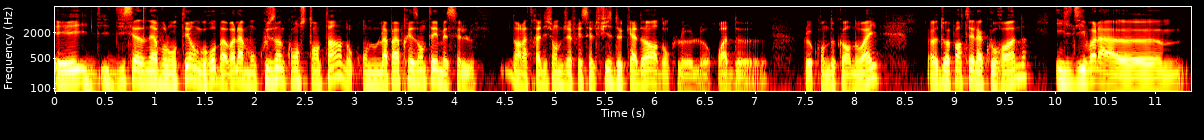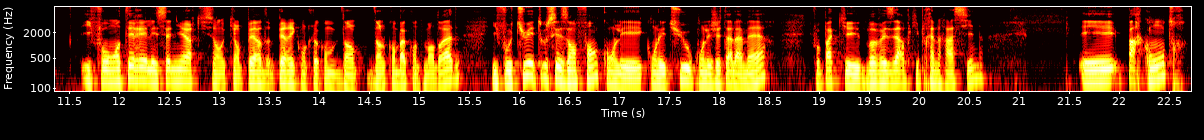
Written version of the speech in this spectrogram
Et il, il, dit sa dernière volonté. En gros, bah voilà, mon cousin Constantin, donc on ne l'a pas présenté, mais c'est dans la tradition de Geoffrey, c'est le fils de Cador, donc le, le, roi de. le comte de Cornouailles, euh, doit porter la couronne. Il dit voilà. Euh, il faut enterrer les seigneurs qui, sont, qui ont péri contre le, dans, dans, le combat contre Mordred. Il faut tuer tous ces enfants, qu'on les, les tue ou qu'on les jette à la mer. Il faut pas qu'il y ait de mauvaises herbes qui prennent racine. Et par contre,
